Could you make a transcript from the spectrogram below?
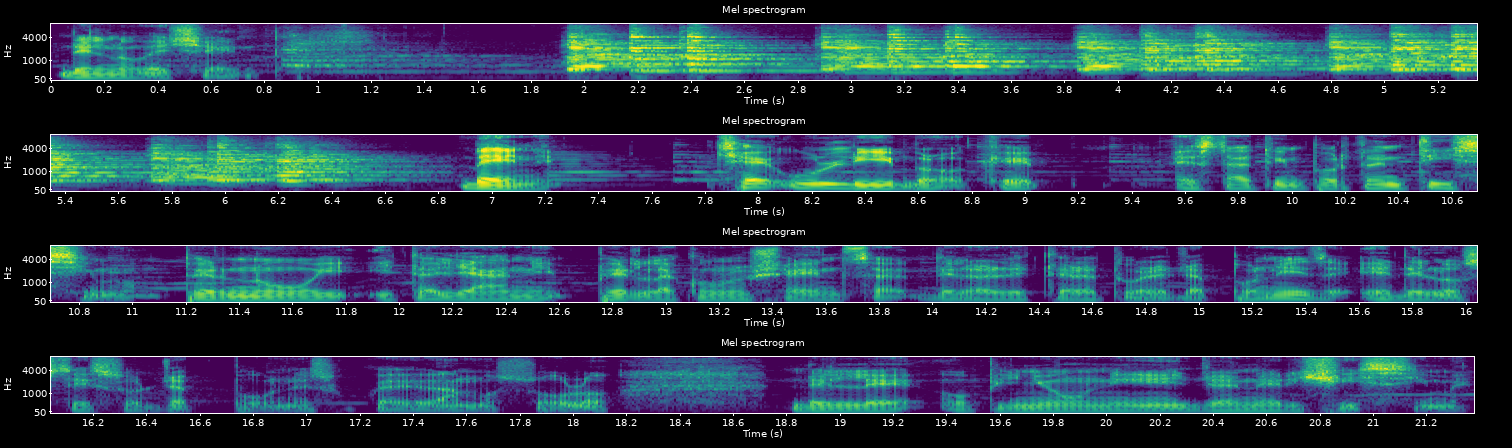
del Novecento. Bene, c'è un libro che è stato importantissimo per noi italiani per la conoscenza della letteratura giapponese e dello stesso Giappone, su cui avevamo solo delle opinioni genericissime.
